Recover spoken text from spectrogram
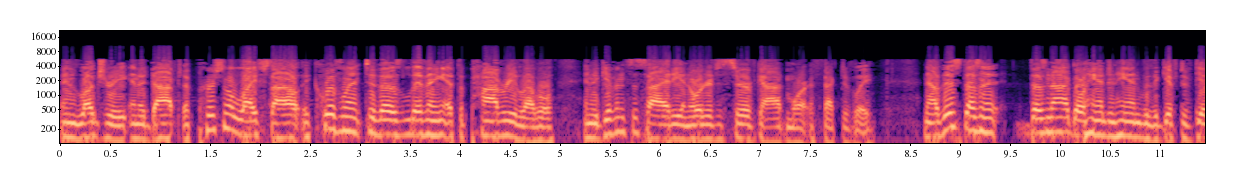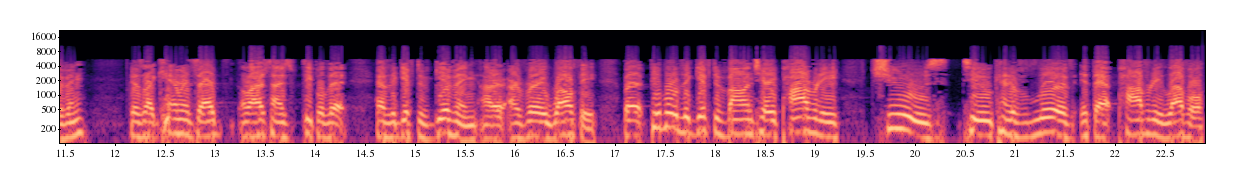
and luxury and adopt a personal lifestyle equivalent to those living at the poverty level in a given society in order to serve God more effectively. Now, this doesn't does not go hand in hand with the gift of giving. Because like Cameron said, a lot of times people that have the gift of giving are, are very wealthy. But people with the gift of voluntary poverty choose to kind of live at that poverty level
